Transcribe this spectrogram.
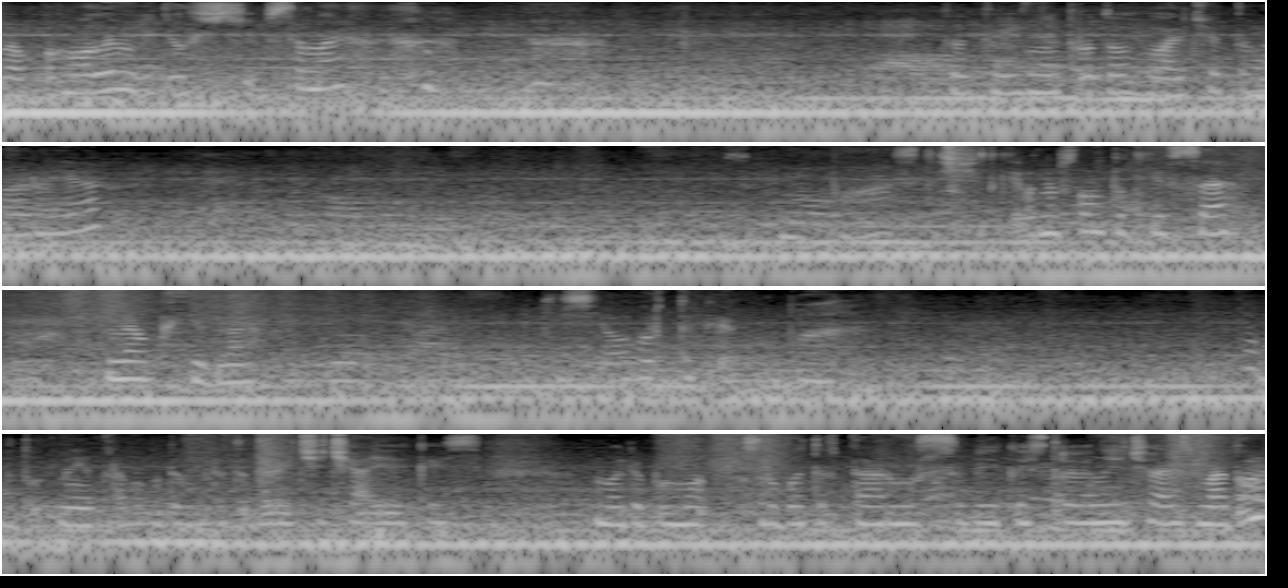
з алкоголем, відділ з чіпсами. Тут різні продовольчі товари є. Пасти, щітки. Одним словом, тут є все необхідне. Якісь йогуртики, купа. Ну, Тут мені треба буде вибрати, до речі, чай якийсь. Ми любимо зробити в термос собі якийсь трав'яний чай з медом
